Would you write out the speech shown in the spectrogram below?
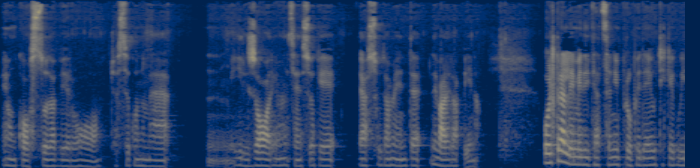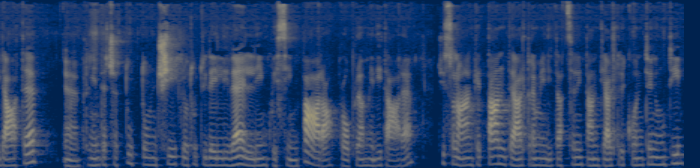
è un costo davvero, cioè secondo me, mm, irrisorio, nel senso che e assolutamente ne vale la pena. Oltre alle meditazioni propedeutiche guidate, eh, praticamente c'è tutto un ciclo, tutti dei livelli in cui si impara proprio a meditare, ci sono anche tante altre meditazioni, tanti altri contenuti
